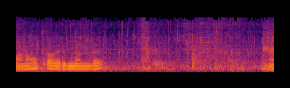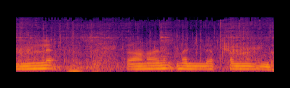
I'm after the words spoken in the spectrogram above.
മണമൊക്കെ വരുന്നുണ്ട്. നല്ല കാണാനും നല്ല ഭംഗിയുണ്ട്.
